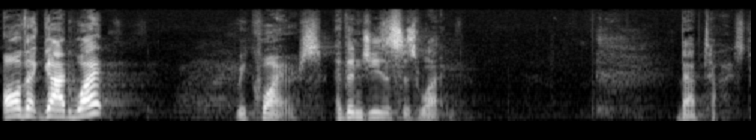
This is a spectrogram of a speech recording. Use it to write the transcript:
All that God what? Requires. And then Jesus is what? Baptized.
